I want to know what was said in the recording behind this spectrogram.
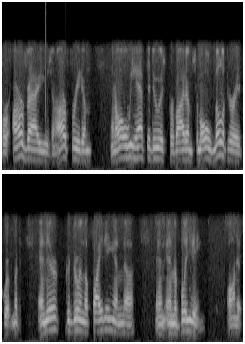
for our values and our freedom, and all we have to do is provide them some old military equipment, and they're doing the fighting and uh, and, and the bleeding on it.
